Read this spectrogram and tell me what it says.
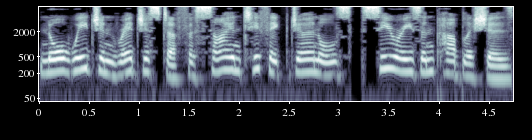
Norwegian Register for Scientific Journals, Series and Publishers.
